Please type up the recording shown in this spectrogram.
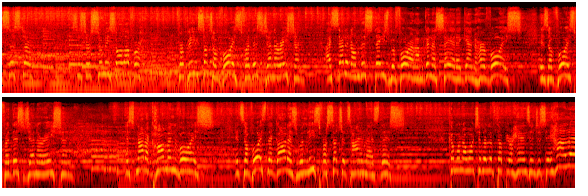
sister, Sister Sunmisola, for, for being such a voice for this generation. I said it on this stage before, and I'm going to say it again. Her voice is a voice for this generation. It's not a common voice, it's a voice that God has released for such a time as this. Come on, I want you to lift up your hands and just say, Hallelujah.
